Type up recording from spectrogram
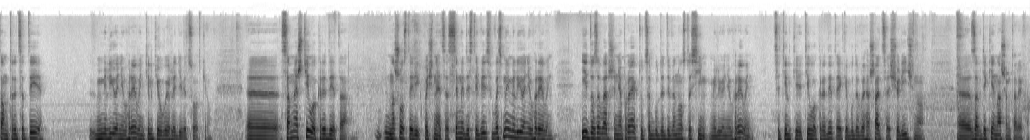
там 30 мільйонів гривень тільки у вигляді відсотків. Е, Саме ж тіло кредита на шостий рік почнеться з 78 мільйонів гривень, і до завершення проєкту це буде 97 мільйонів гривень. Це тільки тіло кредита, яке буде вигашатися щорічно е, завдяки нашим тарифам.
